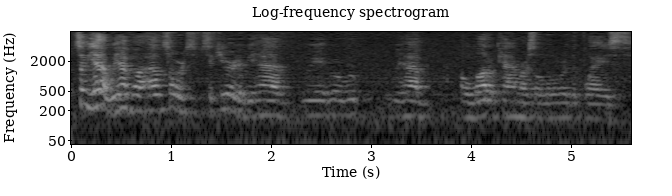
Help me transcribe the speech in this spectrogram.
so yeah, we have uh, outsourced security. We have we we we have a lot of cameras all over the place.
